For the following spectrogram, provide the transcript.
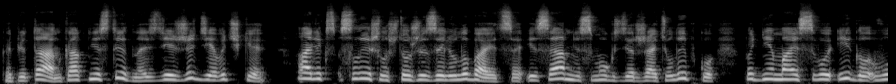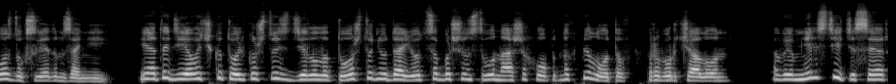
«Капитан, как не стыдно, здесь же девочки!» Алекс слышал, что Жизель улыбается, и сам не смог сдержать улыбку, поднимая свой игл в воздух следом за ней. И эта девочка только что сделала то, что не удается большинству наших опытных пилотов», — пробурчал он. «Вы мне льстите, сэр».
